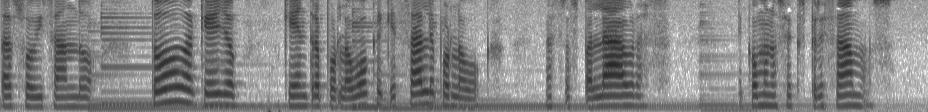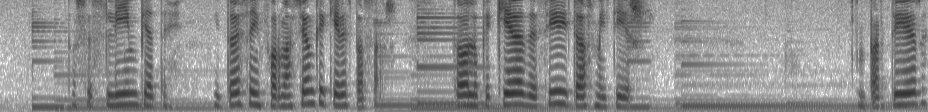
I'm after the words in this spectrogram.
Va suavizando todo aquello que entra por la boca y que sale por la boca. Nuestras palabras, de cómo nos expresamos. Entonces límpiate y toda esa información que quieres pasar todo lo que quieras decir y transmitir. A partir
